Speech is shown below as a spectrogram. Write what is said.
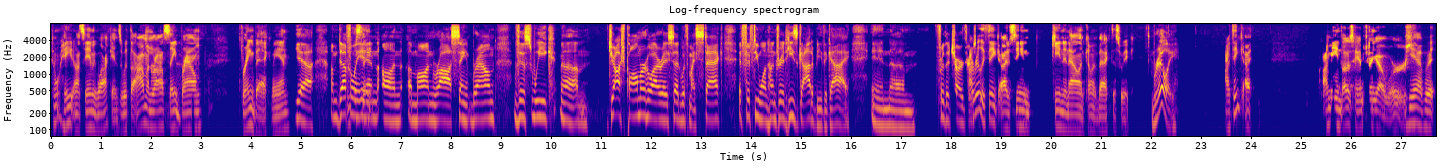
don't hate on Sammy Watkins with the Amon-Ra St. Brown bring back, man. Yeah, I'm definitely I'm in on Amon-Ra St. Brown this week. Um, Josh Palmer, who I already said with my stack at 5100, he's got to be the guy in um, for the Chargers. I really think I've seen Keenan Allen coming back this week. really? I think I. I mean, I thought his hamstring got worse. yeah, but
